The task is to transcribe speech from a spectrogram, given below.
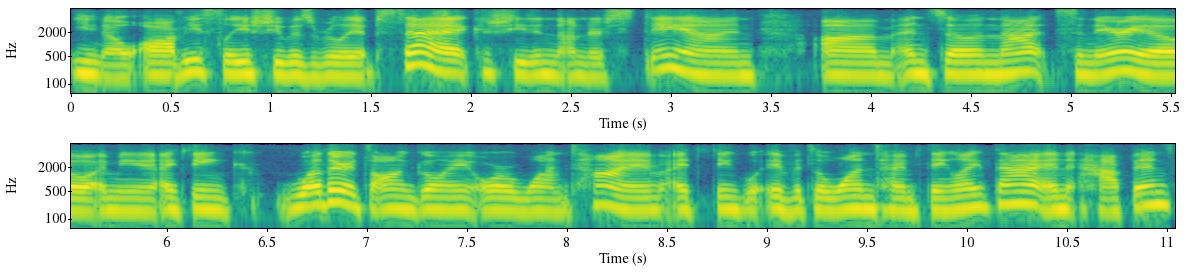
you know, obviously she was really upset because she didn't understand. Um, and so in that scenario, I mean, I think whether it's ongoing or one time, I think if it's a one time thing like that and it happens,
